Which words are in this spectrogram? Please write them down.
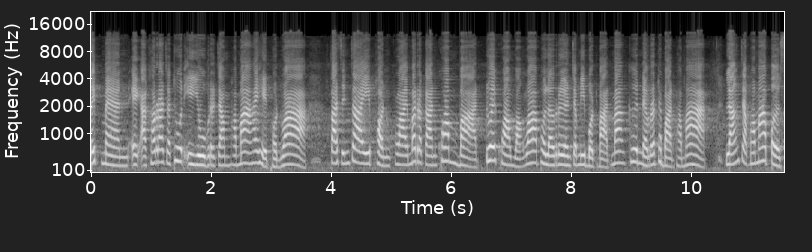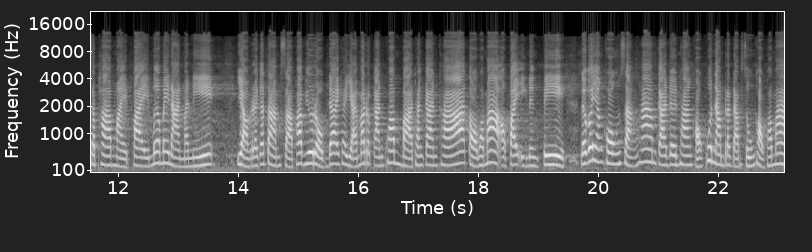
ลิปแมน เอกอัครราชทูต EU ประจำพม่าให้เหตุผลว่า ตัดสินใจผ่อนคลายมาตรการคว่ำบาตรด้วยความหวังว่าพลเรือนจะมีบทบาทมากขึ้นในรัฐบาลพม่า หลังจากพม่าเปิดสภาใหม่ไปเมื่อไม่นานมานี้ อย่างไรก็ตามสหภาพยุโรปได้ขยายมาตรการคว่ำบาตรทางการค้าต่อพม่าออกไปอีกหนึ่งปี แล้วก็ยังคงสั่งห้ามการเดินทางของผู้นำระดับสูงของพม่า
